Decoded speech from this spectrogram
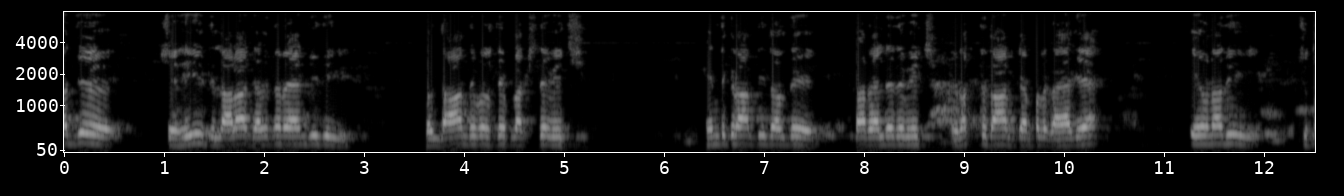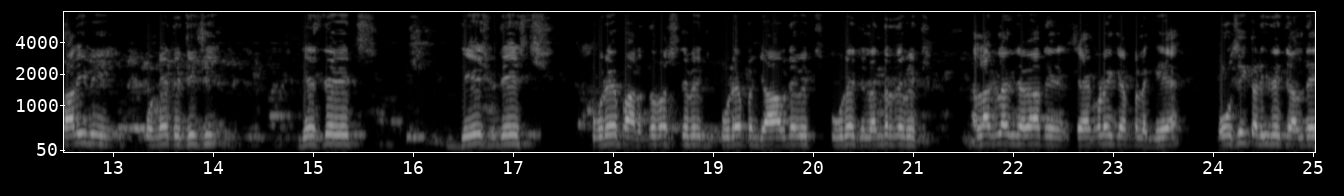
ਅੱਜ ਸ਼ਹੀਦ ਲਾਲਾ ਜਗਤ ਨਾਰਾਇਣ ਜੀ ਦੀ ਬਲਿਦਾਨ ਦਿਵਸ ਦੇ ਉਪਲਕਸ਼ ਦੇ ਵਿੱਚ ਹਿੰਦ ਕ੍ਰਾਂਤੀ ਦਲ ਦੇ ਕਾਰਜਾਲੇ ਦੇ ਵਿੱਚ ਰਕਤਦਾਨ ਕੈਂਪ ਲਗਾਇਆ ਗਿਆ। ਇਹ ਉਹਨਾਂ ਦੀ 44ਵੀਂ ਪੁੰਨਿਆ ਤਿਥੀ ਸੀ। ਜਿਸ ਦੇ ਵਿੱਚ ਦੇਸ਼ ਵਿਦੇਸ਼ 'ਚ ਪੂਰੇ ਭਾਰਤ ਵਰਸ਼ ਦੇ ਵਿੱਚ, ਪੂਰੇ ਪੰਜਾਬ ਦੇ ਵਿੱਚ, ਪੂਰੇ ਜਲੰਧਰ ਦੇ ਵਿੱਚ ਅਲੱਗ-ਅਲੱਗ ਜਗ੍ਹਾ ਤੇ ਸੈਂਕੜੇ ਕੈਂਪ ਲੱਗੇ ਆ। ਉਸੇ ਕੜੀ ਦੇ ਚੱਲਦੇ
